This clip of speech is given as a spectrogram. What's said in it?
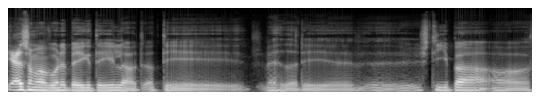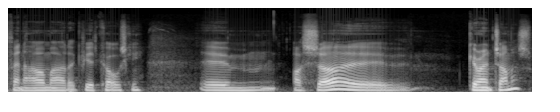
Ja, som har vundet begge dele, og, og det, hvad hedder det, øh, Stibar og Van Avermaet og Kwiatkowski. Øhm, og så øh, Geraint Thomas,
